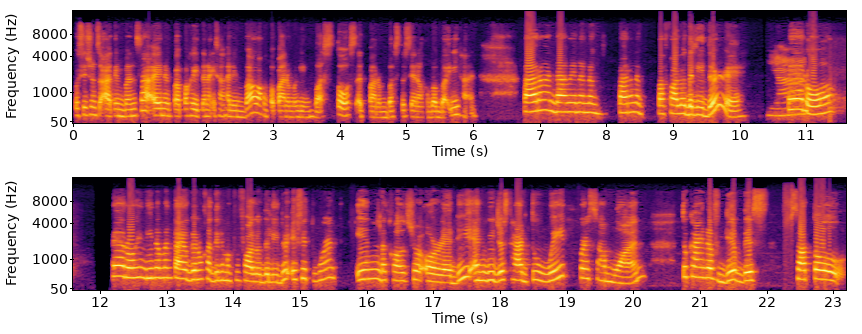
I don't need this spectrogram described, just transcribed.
posisyon sa ating bansa ay nagpapakita ng isang halimbawa kung paano maging bastos at paano bastos yan ang kababaihan. Parang ang dami na nag, parang nagpa-follow the leader eh. Yeah. Pero, pero hindi naman tayo ganun kadili magpa-follow the leader if it weren't in the culture already and we just had to wait for someone to kind of give this subtle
